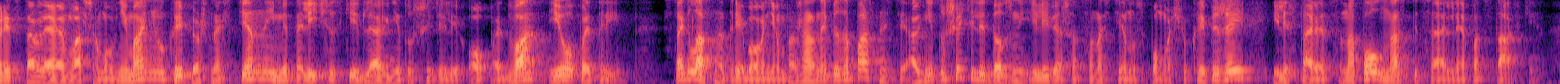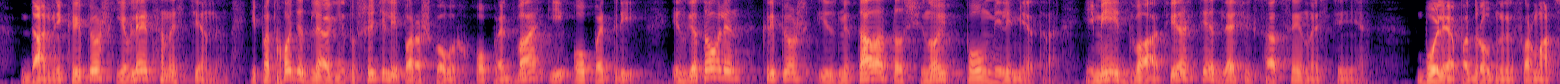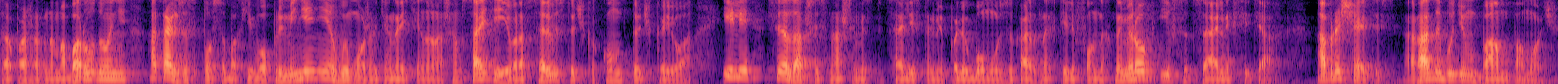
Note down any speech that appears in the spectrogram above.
Представляем вашему вниманию крепеж настенный металлический для огнетушителей ОП-2 и ОП-3. Согласно требованиям пожарной безопасности, огнетушители должны или вешаться на стену с помощью крепежей, или ставиться на пол на специальные подставки. Данный крепеж является настенным и подходит для огнетушителей порошковых ОП-2 и ОП-3. Изготовлен крепеж из металла толщиной полмиллиметра. Имеет два отверстия для фиксации на стене. Более подробную информацию о пожарном оборудовании, а также способах его применения вы можете найти на нашем сайте euroservice.com.ua или связавшись с нашими специалистами по любому из указанных телефонных номеров и в социальных сетях. Обращайтесь, рады будем вам помочь.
